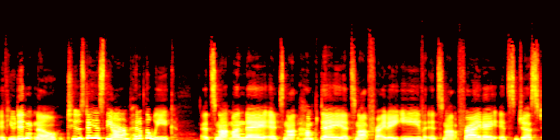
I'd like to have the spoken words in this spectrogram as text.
If you didn't know, Tuesday is the armpit of the week. It's not Monday, it's not hump day, it's not Friday Eve, it's not Friday, it's just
